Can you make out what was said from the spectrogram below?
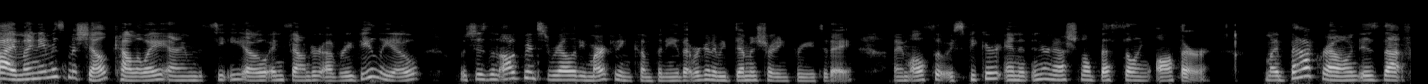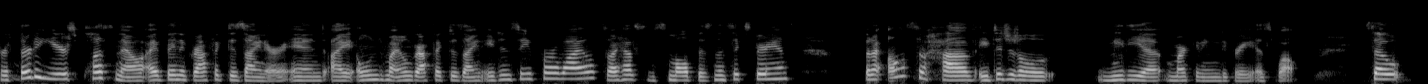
Hi, my name is Michelle Calloway. I'm the CEO and founder of Revealio, which is an augmented reality marketing company that we're going to be demonstrating for you today. I'm also a speaker and an international best-selling author. My background is that for 30 years plus now, I've been a graphic designer and I owned my own graphic design agency for a while, so I have some small business experience, but I also have a digital media marketing degree as well. So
